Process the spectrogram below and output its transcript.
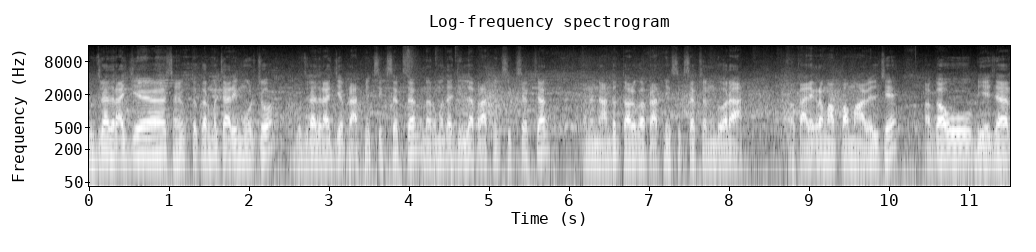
ગુજરાત રાજ્ય સંયુક્ત કર્મચારી મોરચો, ગુજરાત રાજ્ય પ્રાથમિક શિક્ષક સંઘ, નર્મદા જિલ્લા પ્રાથમિક શિક્ષક સંઘ અને નાંદોદ તાલુકા પ્રાથમિક શિક્ષક સંઘ દ્વારા કાર્યક્રમ આપવામાં આવેલ છે. અગાઉ બે હજાર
